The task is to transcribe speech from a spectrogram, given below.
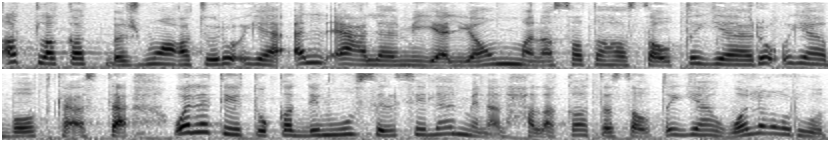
أطلقت مجموعة رؤيا الإعلامية اليوم منصتها الصوتية رؤيا بودكاست والتي تقدم سلسلة من الحلقات الصوتية والعروض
